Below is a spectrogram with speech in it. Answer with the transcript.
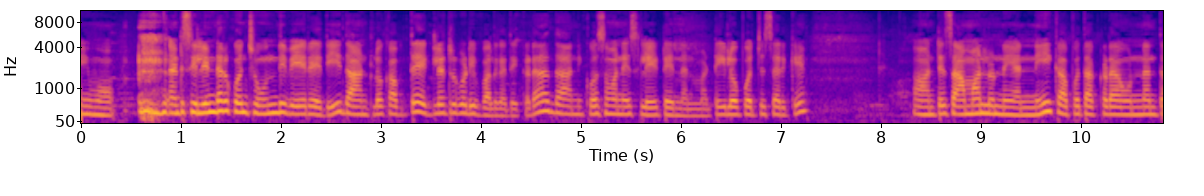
మేము అంటే సిలిండర్ కొంచెం ఉంది వేరేది దాంట్లో. కాకపోతే ఎగ్లెటర్ కూడా ఇవ్వాలి కదా ఇక్కడ. దానికోసం అనేసి లేట్ అయిందనమాట. ఈలోపు వచ్చేసరికి అంటే సామాన్లు ఉన్నాయి అన్నీ. కాకపోతే అక్కడ ఉన్నంత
